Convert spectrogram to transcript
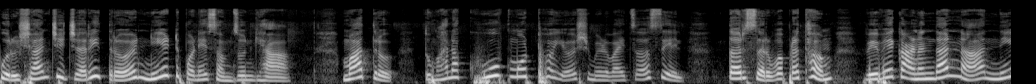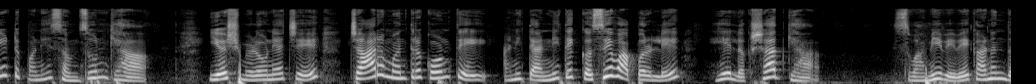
पुरुषांची चरित्र नीटपणे समजून घ्या. मात्र तुम्हाला खूप मोठं यश मिळवायचं असेल तर सर्वप्रथम विवेकानंदांना नीटपणे समजून घ्या. यश मिळवण्याचे चार मंत्र कोणते आणि त्यांनी ते कसे वापरले हे लक्षात घ्या. स्वामी विवेकानंद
